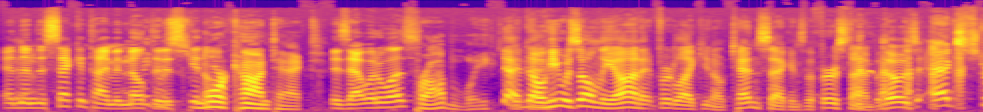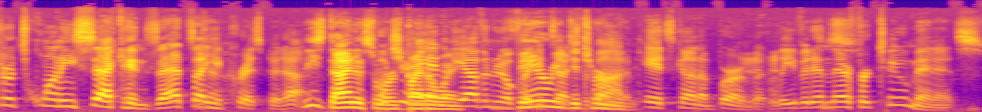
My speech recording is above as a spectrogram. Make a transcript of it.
and then the second time it I think melted it his skin more off. contact, Is that what it was? probably. Yeah, no, he was only on it for like you know ten seconds the first time, but those extra twenty seconds, that's how you crisp it up. These dinosaurs, Put your by the way, the oven real quick very touch the bottom. determined. It's gonna burn, but leave it in there for two minutes.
